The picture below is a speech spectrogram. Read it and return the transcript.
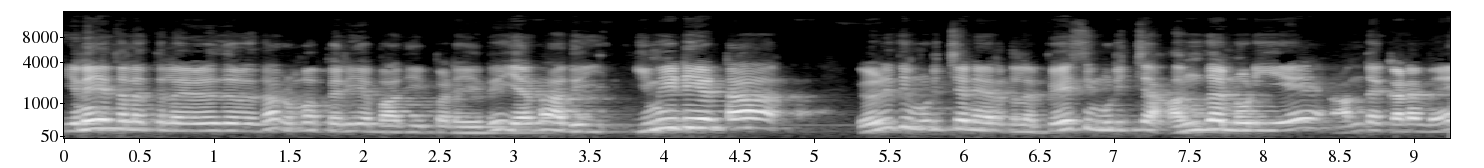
இணையதளத்துல எழுதுறது தான் ரொம்ப பெரிய பாதிப்படையுது. ஏன்னா அது இமீடியட்டா எழுதி முடிச்ச நேரத்துல பேசி முடிச்ச அந்த நொடியே அந்த கடமை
